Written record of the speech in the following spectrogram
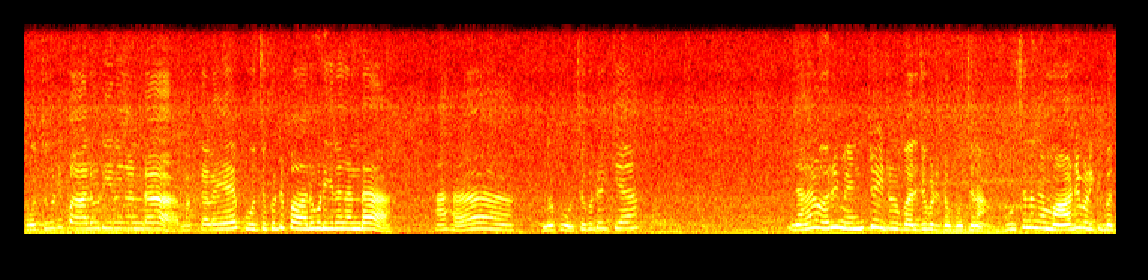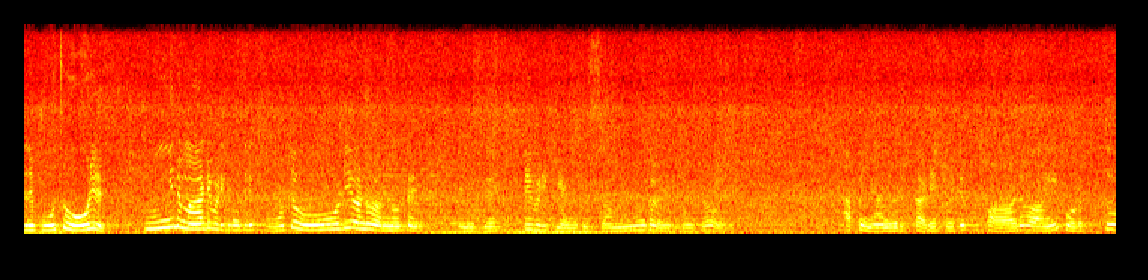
പൂച്ചക്കുട്ടി പാൽ കുടിക്കുന്ന കണ്ട? മക്കളെ പൂച്ചക്കുട്ടി പാൽ കുടിക്കുന്ന കണ്ട? ആഹാ നമ്മൾ പൂച്ചക്കുട്ടി വയ്ക്കുക ഞാൻ ഒരു മിനിറ്റ് ആയിട്ട് പരിചയപ്പെട്ടിട്ട് പൂച്ചന. പൂച്ചനെ ഞാൻ മാടി വിളിക്കുമ്പോഴത്തേന് പൂച്ച ഓടി. ഇങ്ങനെ മാടി വിളിക്കുമ്പോഴത്തേന് പൂച്ച ഓടി കൊണ്ട് വന്നോട്ട്. എനിക്ക് കെട്ടി പിടിക്കുക. എനിക്ക് സങ്കടമായി പൂച്ച അപ്പം ഞാനൊരു കടയിൽ പോയിട്ട് പാൽ വാങ്ങി കൊടുത്തു.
